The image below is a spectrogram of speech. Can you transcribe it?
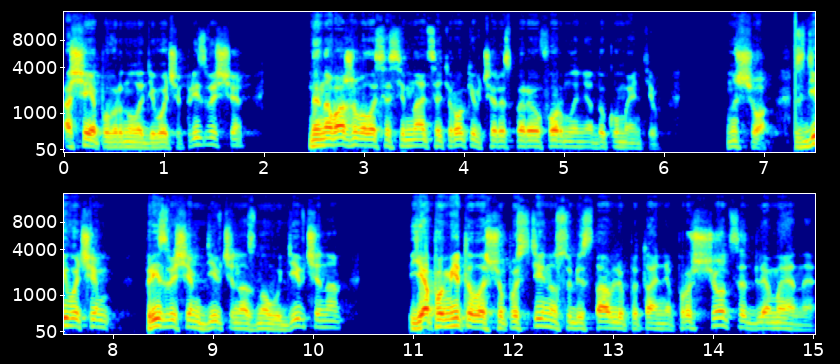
а ще я повернула дівоче прізвище. Не наважувалася 17 років через переоформлення документів. Ну що, з дівочим прізвищем дівчина знову дівчина. Я помітила, що постійно собі ставлю питання: про що це для мене?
